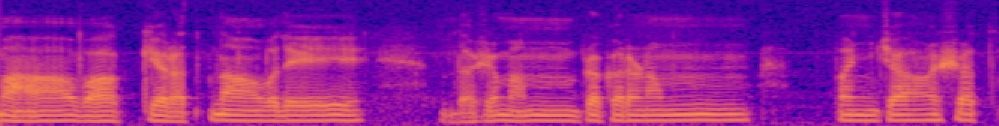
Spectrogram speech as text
महावाक्यरत्नावले दशमं प्रकरणं पञ्चाशत्।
